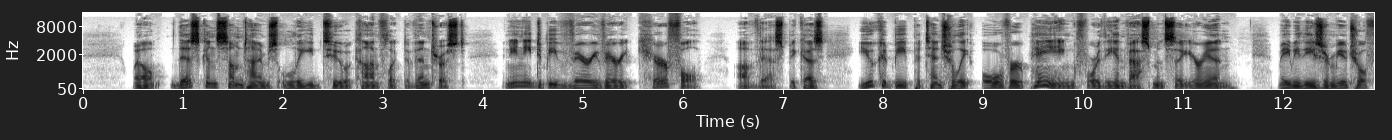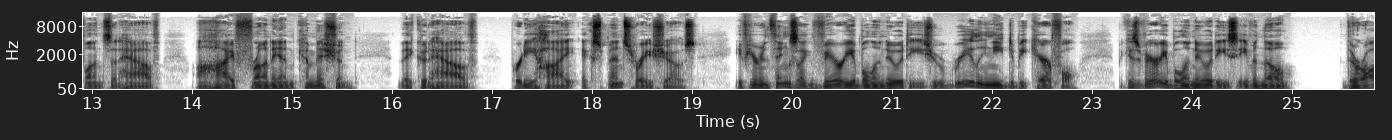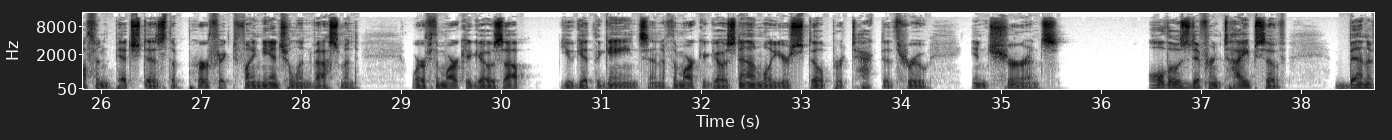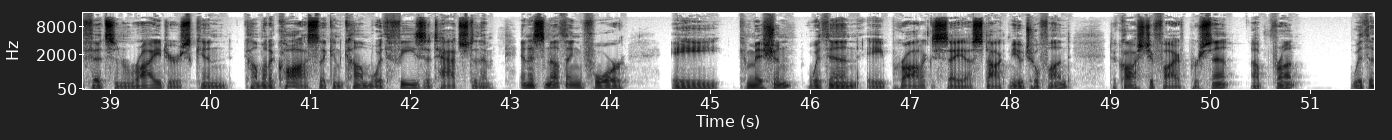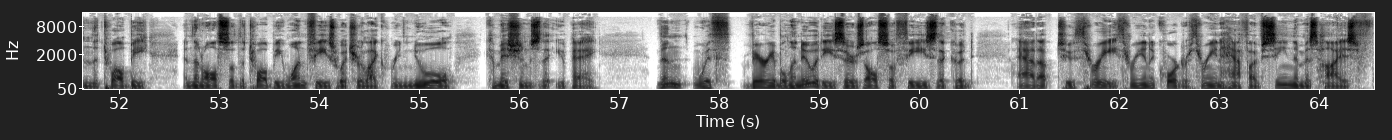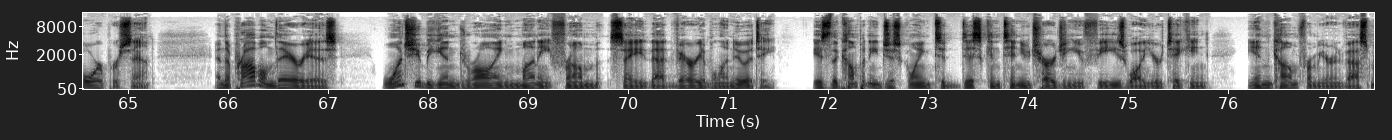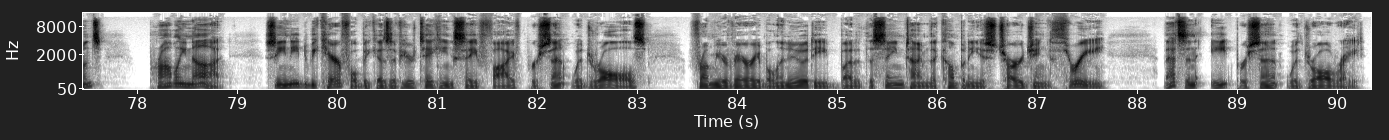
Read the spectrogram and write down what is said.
Well, this can sometimes lead to a conflict of interest. And you need to be very, very careful of this because you could be potentially overpaying for the investments that you're in. Maybe these are mutual funds that have a high front end commission. They could have pretty high expense ratios. If you're in things like variable annuities, you really need to be careful because variable annuities, even though they're often pitched as the perfect financial investment, where if the market goes up, you get the gains. And if the market goes down, well, you're still protected through insurance all those different types of benefits and riders can come at a cost. They can come with fees attached to them. And it's nothing for a commission within a product, say a stock mutual fund, to cost you 5% upfront within the 12B and then also the 12B1 fees, which are like renewal commissions that you pay. Then with variable annuities, there's also fees that could add up to three, three and a quarter, three and a half. I've seen them as high as 4%. And the problem there is once you begin drawing money from, say, that variable annuity, is the company just going to discontinue charging you fees while you're taking income from your investments? Probably not. So you need to be careful because if you're taking, say, 5% withdrawals from your variable annuity, but at the same time the company is charging three, that's an 8% withdrawal rate.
